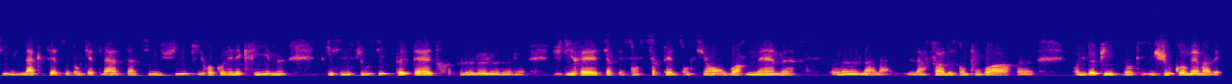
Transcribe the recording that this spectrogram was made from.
S'il accepte cette enquête-là, ça signifie qu'il reconnaît les crimes, ce qui signifie aussi peut-être, je dirais, certaines, sanctions, voire même euh, la, fin de son pouvoir euh, en Éthiopie. Donc il joue quand même avec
